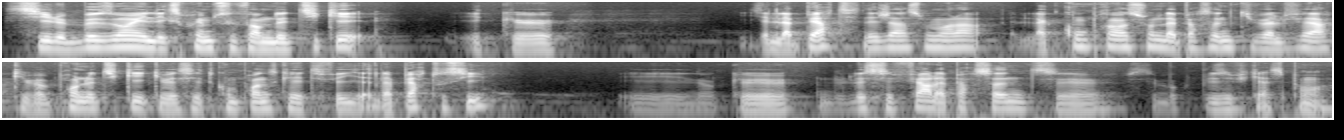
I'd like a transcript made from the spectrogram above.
Si le besoin, il l'exprime sous forme de ticket et que il y a de la perte déjà à ce moment-là, la compréhension de la personne qui va le faire, qui va prendre le ticket, qui va essayer de comprendre ce qui a été fait, il y a de la perte aussi. Et donc, euh, de laisser faire la personne, c'est beaucoup plus efficace pour moi.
